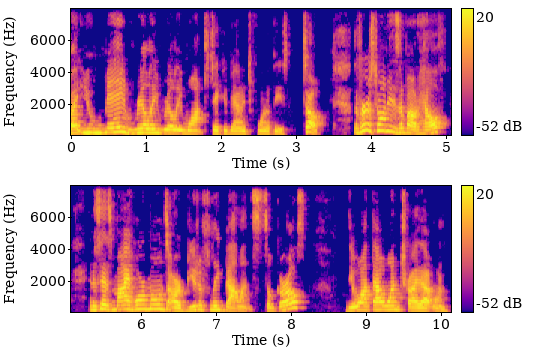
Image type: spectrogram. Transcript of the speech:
but you may really, really want to take advantage of one of these. So the first one is about health. And it says, My hormones are beautifully balanced. So, girls, you want that one? Try that one.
